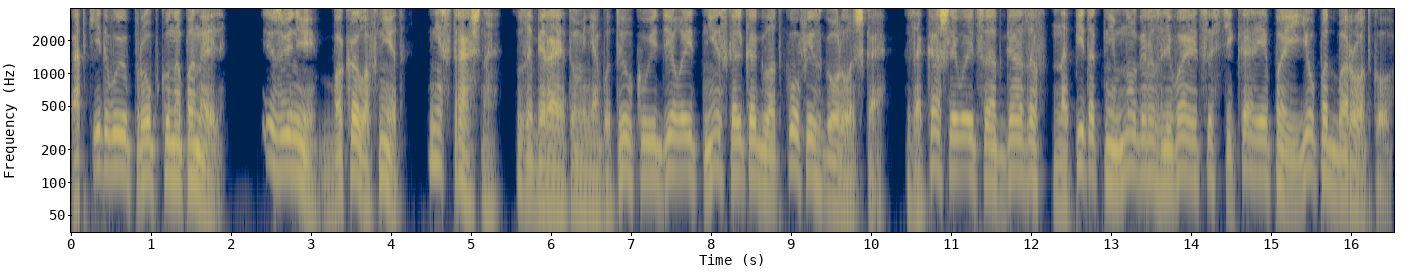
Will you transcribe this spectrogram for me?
откидываю пробку на панель. «Извини, бокалов нет». «Не страшно». Забирает у меня бутылку и делает несколько глотков из горлышка. Закашливается от газов, напиток немного разливается, стекая по ее подбородку.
